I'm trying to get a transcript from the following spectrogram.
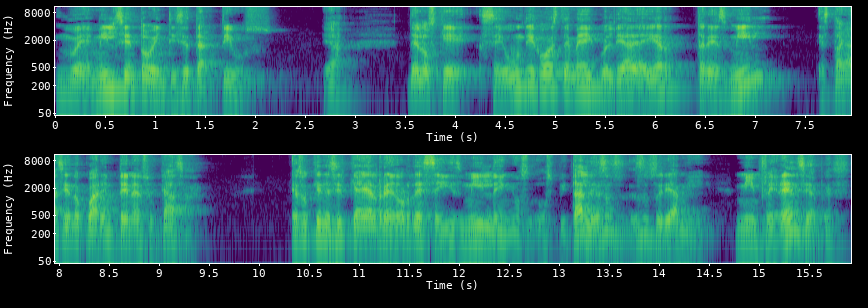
9.127 activos, ¿ya? De los que, según dijo este médico el día de ayer, 3.000 están haciendo cuarentena en su casa. Eso quiere decir que hay alrededor de 6.000 en hospitales. Eso, eso sería mi, mi inferencia, pues.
